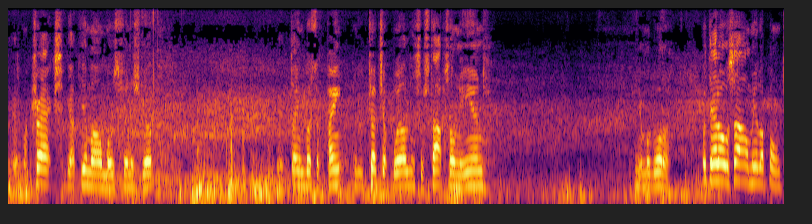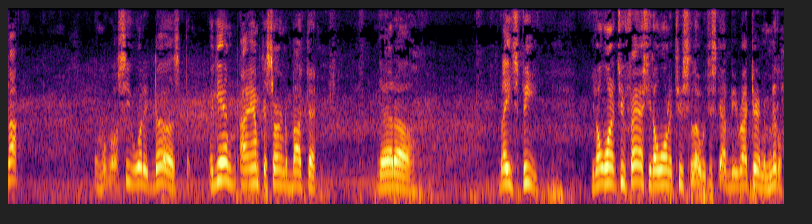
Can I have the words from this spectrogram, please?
There's my tracks, got them almost finished up. Everything but some paint, touch-up welding, some stops on the end. And then we're gonna put that old sawmill up on top and we're gonna see what it does. But again, I am concerned about that, that uh, blade speed. You don't want it too fast, you don't want it too slow. It just got to be right there in the middle.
